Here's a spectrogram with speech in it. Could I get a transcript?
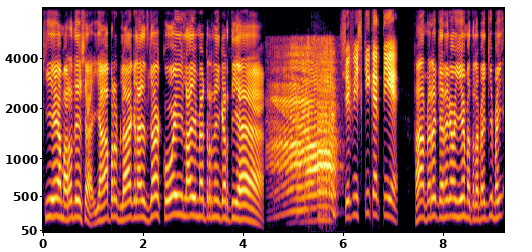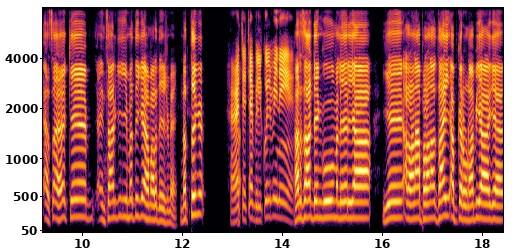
कि ये हमारा देश है? यहाँ पर ब्लैक लाइव्स का कोई लाइव मैटर नहीं करती है। सिर्फ़ इसकी करती है। हाँ मेरे कहने का ये मतलब है कि भाई ऐसा है कि इंसान की कीमत ही क्या हमारे देश में? नथिंग हाँ चाचा बिल्कुल भी नहीं है। हर साल डेंगू मलेरिया ये अलाना फलाना था ही अब करोना भी आ गया है।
